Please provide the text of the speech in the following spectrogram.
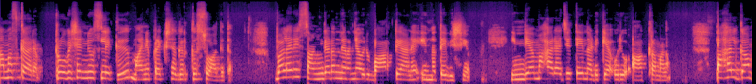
നമസ്കാരം. ട്രൂവിഷൻ ന്യൂസിലേക്ക് മാന്യപ്രേക്ഷകർക്ക് സ്വാഗതം. വളരെ സങ്കടം നിറഞ്ഞ ഒരു വാർത്തയാണ് ഇന്നത്തെ വിഷയം. ഇന്ത്യ മഹാരാജ്യത്തെ നടുക്കിയ ഒരു ആക്രമണം. പഹൽഗാം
